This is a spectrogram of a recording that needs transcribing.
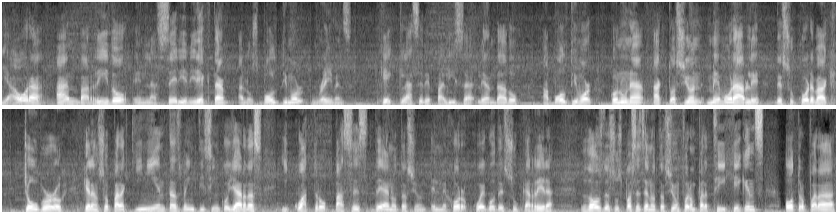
y ahora han barrido en la serie directa a los Baltimore Ravens. ¿Qué clase de paliza le han dado a Baltimore con una actuación memorable de su quarterback Joe Burrow? que lanzó para 525 yardas y cuatro pases de anotación, el mejor juego de su carrera. Dos de sus pases de anotación fueron para T. Higgins, otro para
